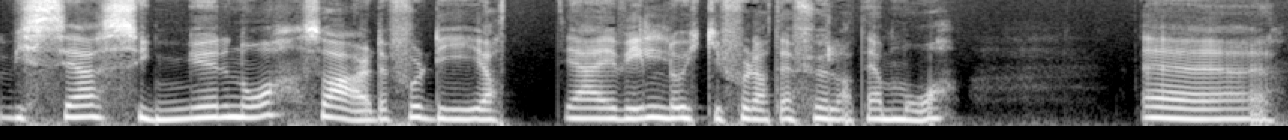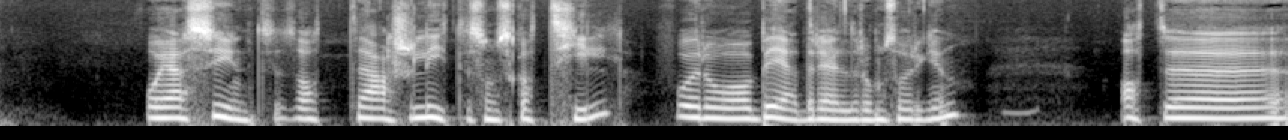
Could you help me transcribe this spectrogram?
Hvis jeg synger nå, så er det fordi at jeg vil, og ikke fordi at jeg føler at jeg må. Eh, og jeg syntes at det er så lite som skal til for å bedre eldreomsorgen. At uh,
